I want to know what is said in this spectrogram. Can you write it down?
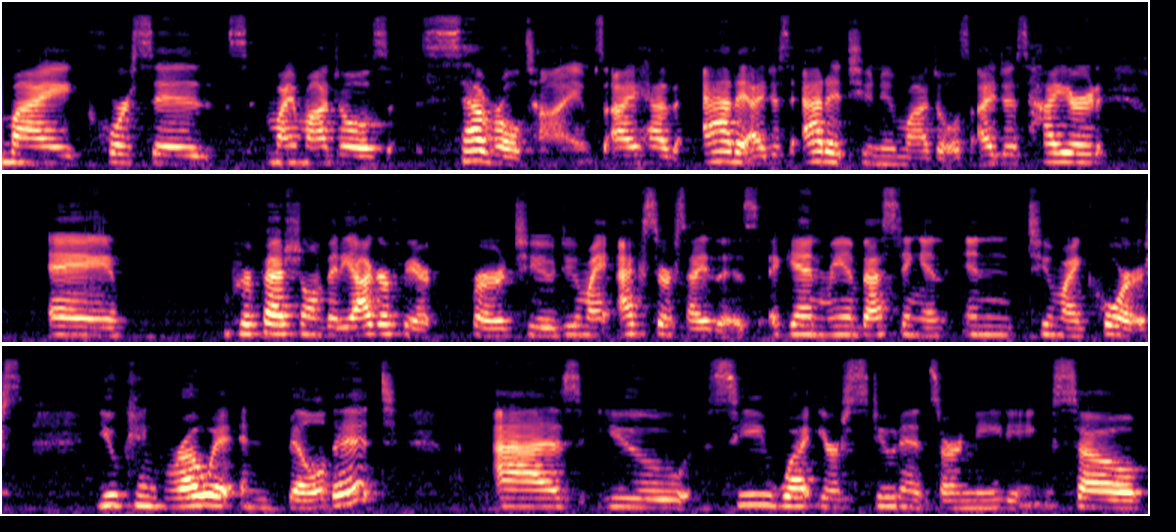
my courses, my modules several times. I have added, I just added two new modules. I just hired a professional videographer to do my exercises. Again, reinvesting in, into my course. You can grow it and build it as you see what your students are needing. So,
